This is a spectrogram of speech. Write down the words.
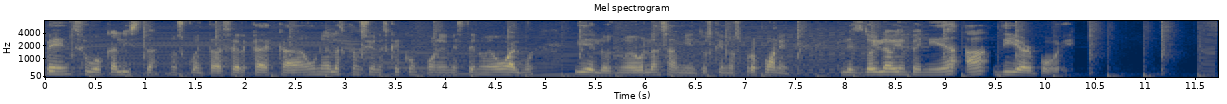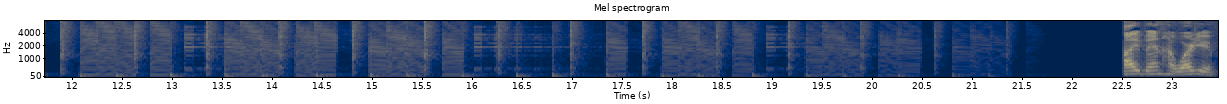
Ben, su vocalista, nos cuenta acerca de cada una de las canciones que componen este nuevo álbum y de los nuevos lanzamientos que nos proponen. Les doy la bienvenida a Dear Boy. Hi Ben, how are you?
